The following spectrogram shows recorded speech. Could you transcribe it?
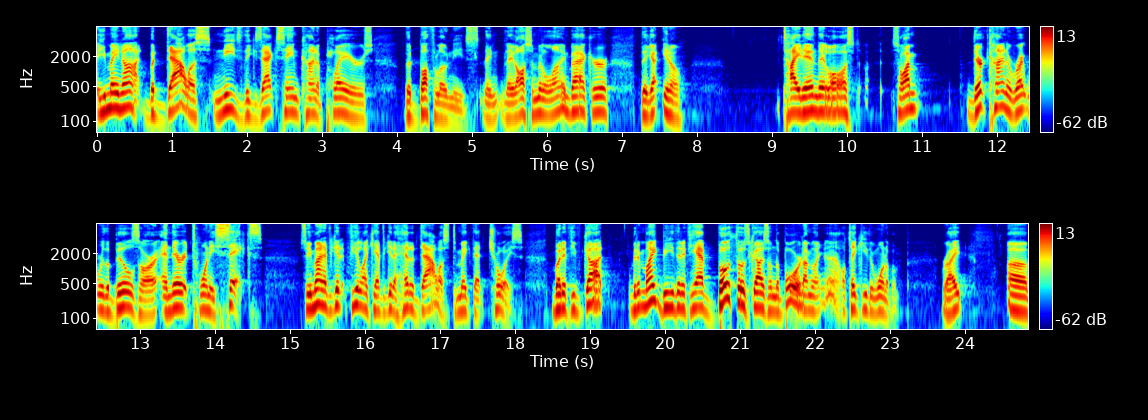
you may not, but Dallas needs the exact same kind of players that Buffalo needs. They they lost a middle linebacker. They got you know tight end. They lost. So I'm they're kind of right where the Bills are, and they're at 26. So you might have to get feel like you have to get ahead of Dallas to make that choice. But if you've got, but it might be that if you have both those guys on the board, I'm like, eh, I'll take either one of them, right? Uh,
